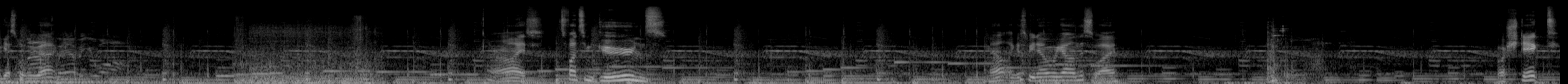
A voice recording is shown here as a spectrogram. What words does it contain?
I guess we'll be back. Alright, let's find some goons. Well, I guess we know we're going this way. Bestätigt.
